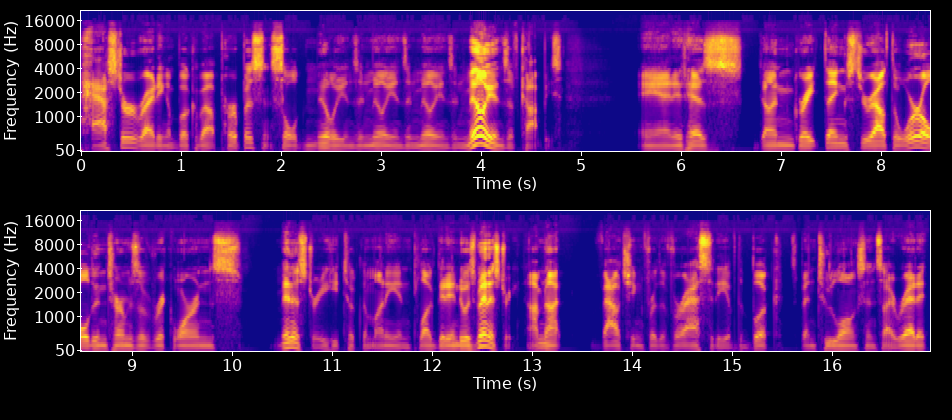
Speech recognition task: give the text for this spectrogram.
pastor writing a book about purpose and sold millions and millions and millions and millions of copies. And it has done great things throughout the world in terms of Rick Warren's ministry. He took the money and plugged it into his ministry. I'm not vouching for the veracity of the book. It's been too long since I read it.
